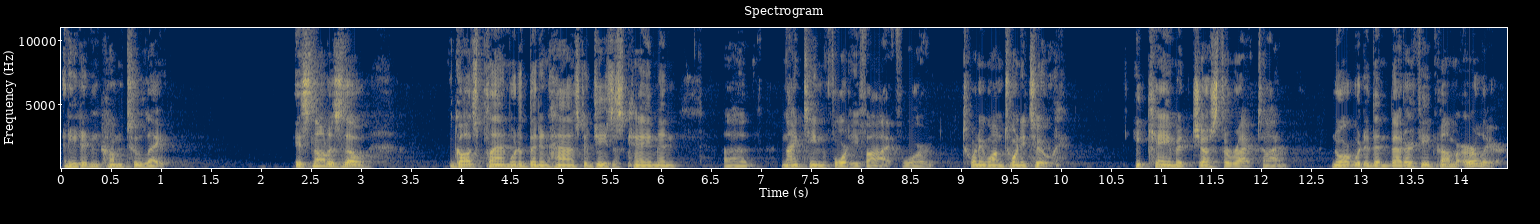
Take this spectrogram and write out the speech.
and he didn't come too late. It's not as though God's plan would have been enhanced if Jesus came in uh, 1945 or 2122. He came at just the right time. Nor would it have been better if he'd come earlier,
